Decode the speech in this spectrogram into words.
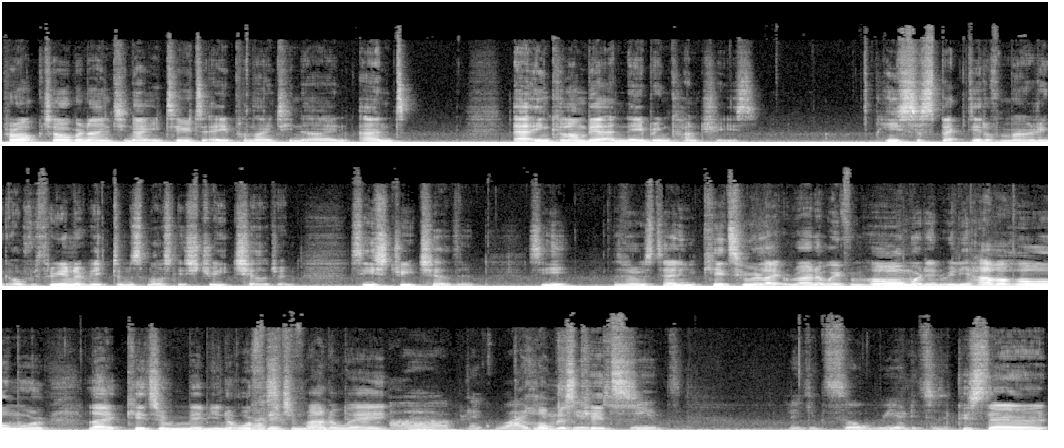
from October 1992 to April 99 and uh, in Colombia and neighboring countries. He's suspected of murdering over 300 victims, mostly street children. See, street children. See, that's what I was telling you. Kids who were like run away from home or didn't really have a home, or like kids who were maybe in an orphanage and ran away Up. Like, why Homeless do you kids. kids? Like, it's so weird. It's just like, because they're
